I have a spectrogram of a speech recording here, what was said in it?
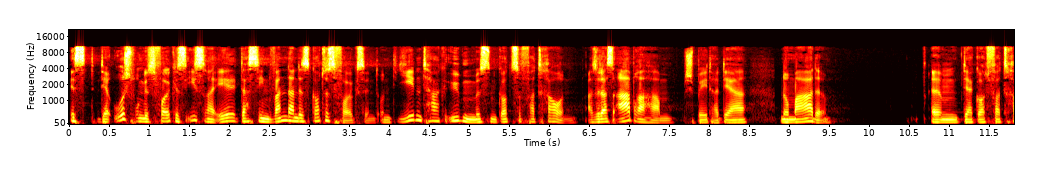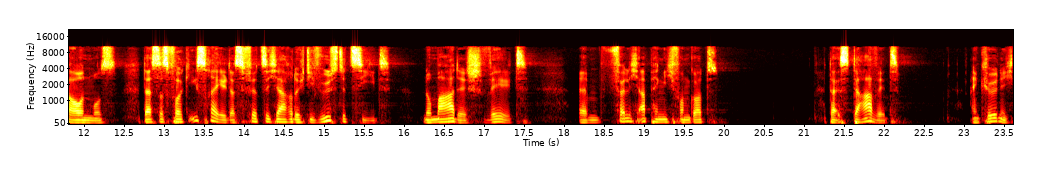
ist der Ursprung des Volkes Israel, dass sie ein wanderndes Gottesvolk sind und jeden Tag üben müssen, Gott zu vertrauen. Also dass Abraham später, der Nomade, ähm, der Gott vertrauen muss. Da ist das Volk Israel, das 40 Jahre durch die Wüste zieht, nomadisch, wild, ähm, völlig abhängig von Gott. Da ist David, ein König,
